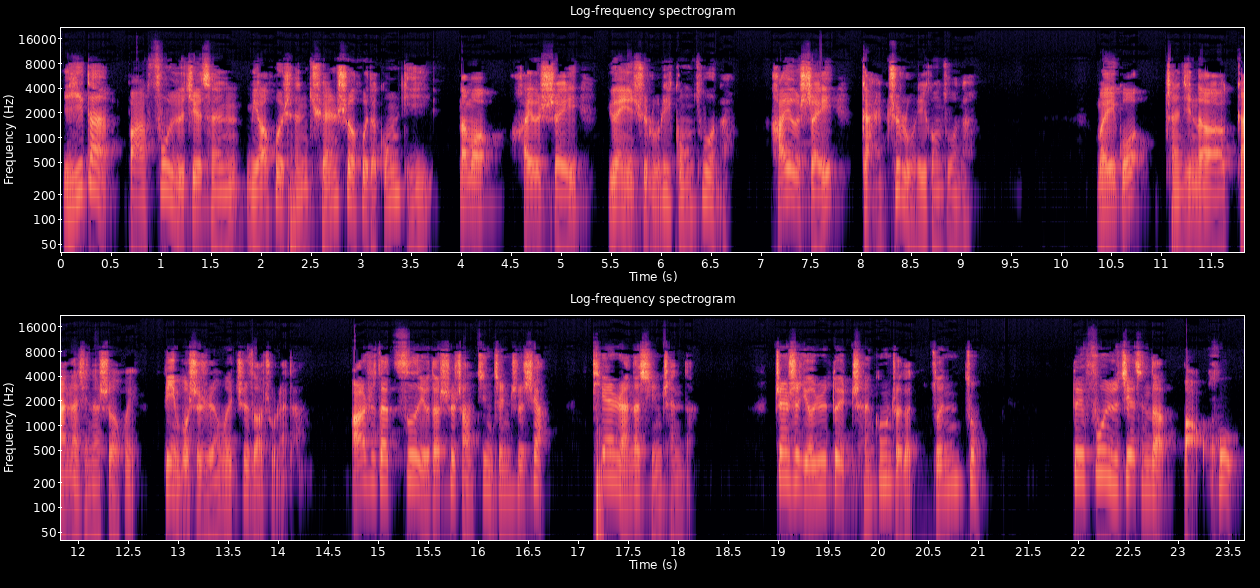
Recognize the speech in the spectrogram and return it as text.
一旦把富裕阶层描绘成全社会的公敌，那么还有谁愿意去努力工作呢？还有谁敢去努力工作呢？美国曾经的橄榄型的社会，并不是人为制造出来的。而是在自由的市场竞争之下，天然的形成的。正是由于对成功者的尊重，对富裕阶层的保护，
